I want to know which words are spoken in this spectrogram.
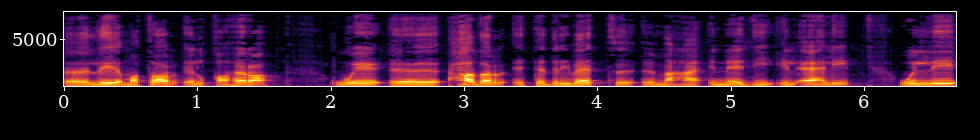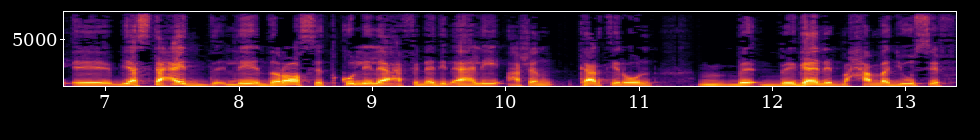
لمطار القاهرة وحضر التدريبات مع النادي الأهلي واللي بيستعد لدراسة كل لاعب في النادي الأهلي عشان كارتيرون بجانب محمد يوسف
